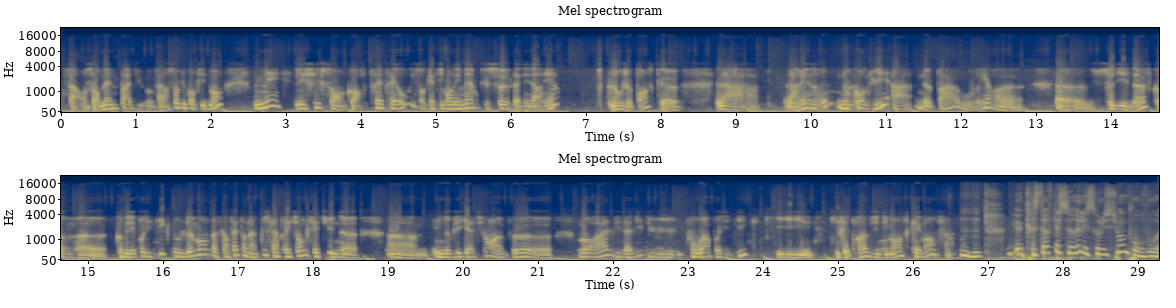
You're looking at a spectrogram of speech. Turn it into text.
enfin, on sort même pas du, enfin, on sort du confinement, mais les chiffres sont encore très très hauts. Ils sont quasiment les mêmes que ceux de l'année dernière. Donc je pense que la, la raison nous conduit à ne pas ouvrir euh, euh, ce 19 comme, euh, comme les politiques nous le demandent, parce qu'en fait on a plus l'impression que c'est une, un- une obligation un peu morale vis-à-vis du pouvoir politique qui, qui fait preuve d'une immense clémence. Mhm. Christophe, quelles seraient les solutions pour vous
